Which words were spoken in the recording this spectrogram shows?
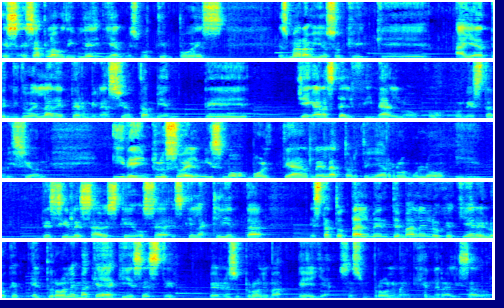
Es, aplaudible y al mismo tiempo es, es maravilloso que, haya tenido él la determinación también de llegar hasta el final, ¿no? Con, esta misión y de incluso él mismo voltearle la tortilla a Rómulo y decirle, ¿sabes qué? O sea, es que la clienta está totalmente mal en lo que quiere. Lo que, el problema que hay aquí es este, pero no es un problema de ella, o sea, es un problema generalizado,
